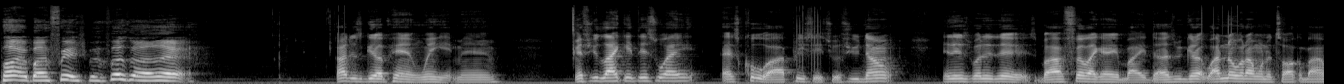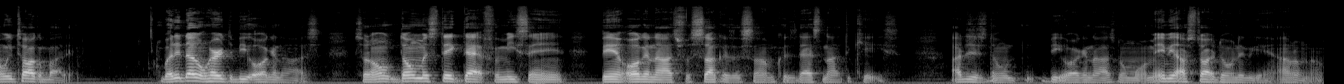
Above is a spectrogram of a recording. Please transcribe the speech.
pardon my French, but fuck all that. I just get up here and wing it, man. If you like it this way, that's cool. I appreciate you. If you don't, it is what it is. But I feel like everybody does. We get up. I know what I want to talk about, and we talk about it. But it doesn't hurt to be organized. So don't don't mistake that for me saying being organized for suckers or something, because that's not the case. I just don't be organized no more. Maybe I'll start doing it again. I don't know.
